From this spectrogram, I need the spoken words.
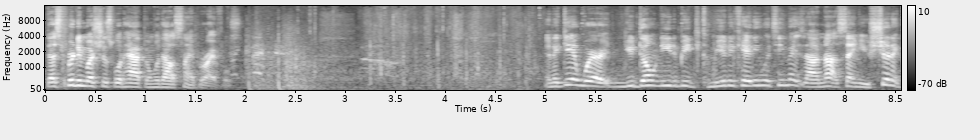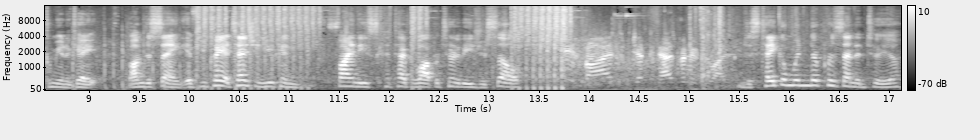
That's pretty much just what happened without sniper rifles. And again, where you don't need to be communicating with teammates, now I'm not saying you shouldn't communicate, but I'm just saying if you pay attention, you can find these type of opportunities yourself. Advised. Objective has been neutralized. Just take them when they're presented to you.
